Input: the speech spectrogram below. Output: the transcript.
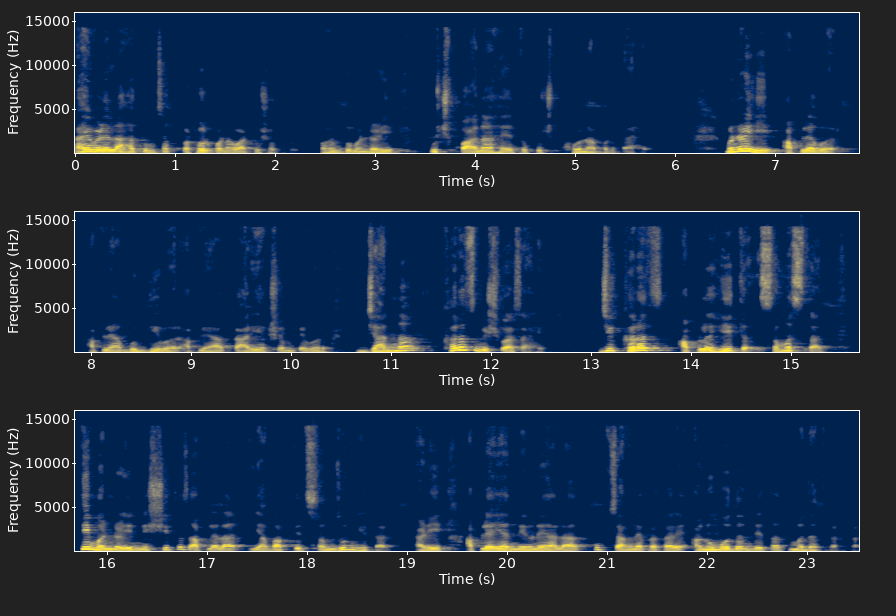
काही वेळेला हा तुमचा कठोरपणा वाटू शकतो. परंतु मंडळी कुछ पाना है तो कुछ खोना पडता है. मंडळी आपल्यावर आपल्या बुद्धीवर आपल्या कार्यक्षमतेवर ज्यांना खरंच विश्वास आहे जी खरंच आपलं हित समजतात ती मंडळी निश्चितच आपल्याला या बाबतीत समजून घेतात आणि आपल्या या निर्णयाला खूप चांगल्या प्रकारे अनुमोदन देतात मदत करतात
